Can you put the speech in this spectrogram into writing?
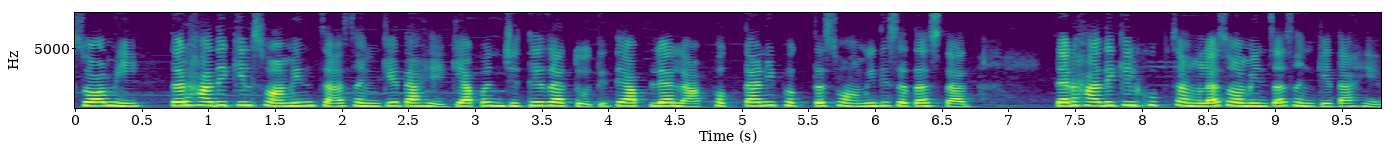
स्वामी तर हा देखील स्वामींचा संकेत आहे की आपण जिथे जातो तिथे आपल्याला फक्त आणि फक्त स्वामी दिसत असतात. तर हा देखील खूप चांगला स्वामींचा संकेत आहे.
